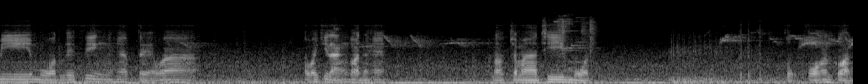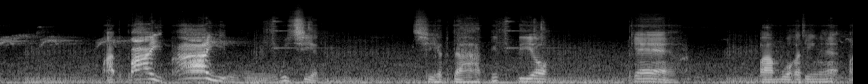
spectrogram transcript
มีโหมดเลสซิ่งนะครับ แต่ว่า เอาไว้ที่หลังก่อนนะฮะ เราจะมาที่โหมดส่งของกันก่อนปัดไปไปโอ้โหเฉียด เฉียดดากนิดเดียว แก้ปามบัวกระทิงนะฮะ ไป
